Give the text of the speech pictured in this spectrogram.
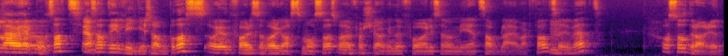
Det er jo helt motsatt. Ja. De ligger sammen på dass, og hun får liksom orgasme også, som er første gangen hun får liksom i et samleie, i hvert fall, så vi vet. Og så drar hun.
